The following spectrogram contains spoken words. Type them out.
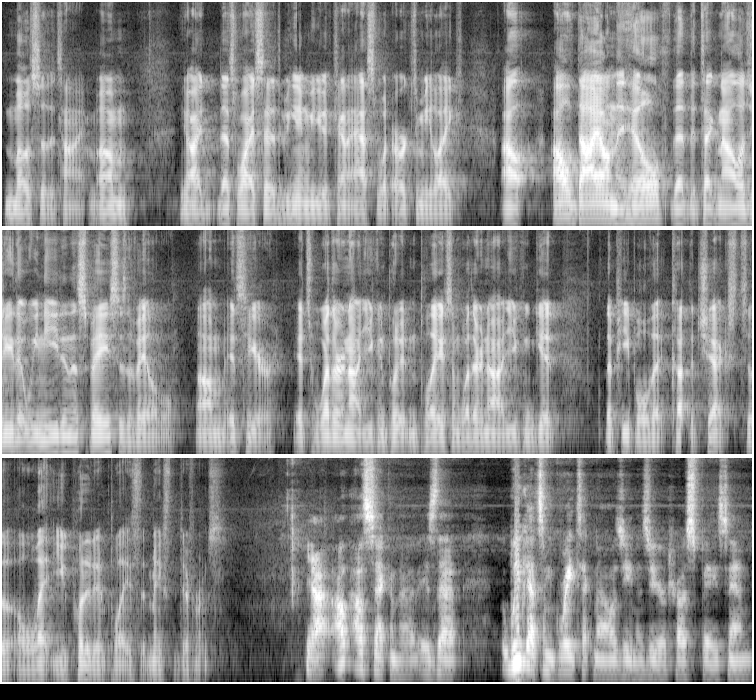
most of the time. Um, you know, I, that's why I said at the beginning when you kind of asked what irked me, like I'll I'll die on the hill that the technology that we need in this space is available. Um, it's here. It's whether or not you can put it in place and whether or not you can get the people that cut the checks to let you put it in place that makes the difference. Yeah, I'll, I'll second that. Is that we've got some great technology in the zero trust space, and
